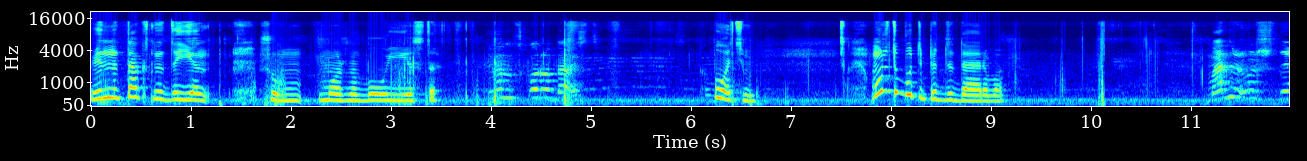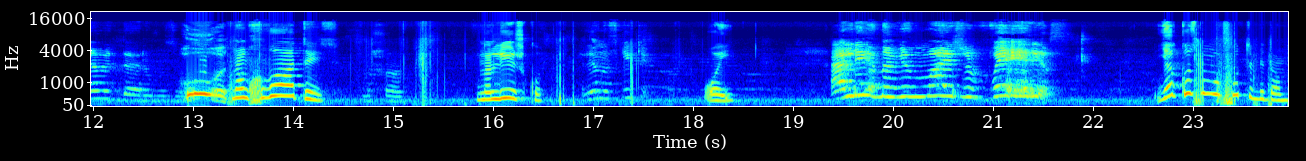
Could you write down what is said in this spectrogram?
Він не так не дає, що м- можна було їсти. Він скоро дасть. Потім. Можете бути під дерево. У мене лише 9 дерева. зі- О, нам хватить Ну що? на ліжку. Аліна, скільки? Ой. Аліна, він майже виріс. Я космофу тобі дам.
